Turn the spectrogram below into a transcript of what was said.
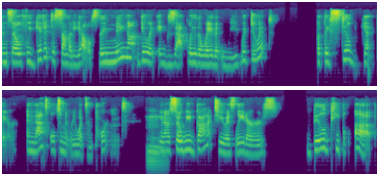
And so if we give it to somebody else, they may not do it exactly the way that we would do it, but they still get there. And that's ultimately what's important. Mm. You know, so we've got to, as leaders, build people up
